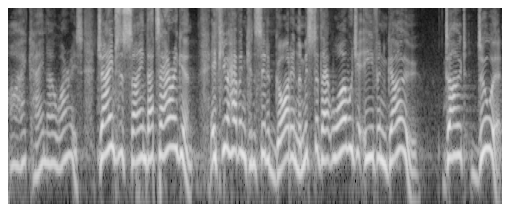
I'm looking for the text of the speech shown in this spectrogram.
oh, okay, no worries. James is saying that's arrogant. If you haven't considered God in the midst of that, why would you even go? Don't do it.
